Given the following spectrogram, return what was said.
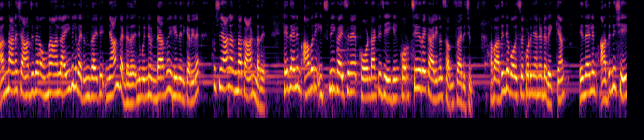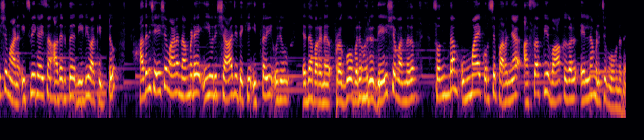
അന്നാണ് ഷാജിദയുടെ ഉമ്മ ആ ലൈവിൽ വരുന്നതായിട്ട് ഞാൻ കണ്ടത്. ഇനി മുന്നേ ഉണ്ടായിരുന്നോ ഇല്ലെന്ന് എനിക്കറിയില്ല. പക്ഷെ ഞാൻ അന്നാ കാണുന്നത്. ഏതായാലും അവർ ഇറ്റ്സ്മി ഖൈസിനെ കോൺടാക്ട് ചെയ്യുകയും കുറച്ചേറെ കാര്യങ്ങൾ സംസാരിച്ചു. അപ്പോൾ അതിന്റെ വോയിസ് റെക്കോർഡ് ഞാനിവിടെ വെക്കാം. എന്തായാലും അതിനുശേഷമാണ് ഇറ്റ്സ്മി ഖൈസ് അതെടുത്ത് വീഡിയോ ആക്കി ഇട്ടു. അതിനുശേഷമാണ് നമ്മുടെ ഈ ഒരു ഷാജിദയ്ക്ക് ഇത്രയും ഒരു എന്താ പറയുന്നത് പ്രകോപനം ഒരു ദേഷ്യം വന്നതും സ്വന്തം ഉമ്മയെക്കുറിച്ച് പറഞ്ഞ അസഭ്യ വാക്കുകൾ എല്ലാം വിളിച്ചു പോകുന്നത്.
